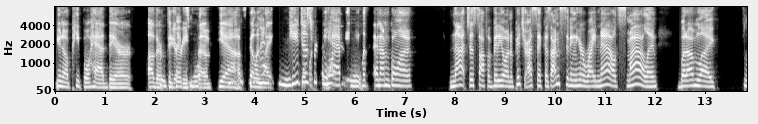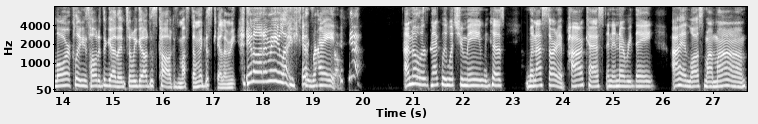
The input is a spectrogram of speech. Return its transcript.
you know, people had their other theories of, yeah, of feeling like, he just really happy. with- And I'm going, not just off a video and a picture. I said, because I'm sitting here right now smiling, but I'm like, Lord, please hold it together until we get off this call because my stomach is killing me. You know what I mean? Like, Right. yeah. I know exactly what you mean because when I started podcasting and everything, I had lost my mom.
